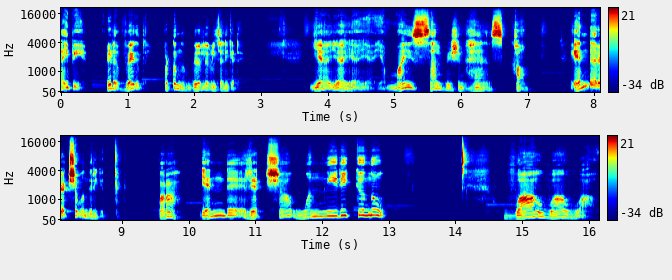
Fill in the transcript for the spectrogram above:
type ചെയ്യാം. ഇട വേഗത്തിൽ. പെട്ടെന്ന് വിരലുകൾ ചലിക്കട്ടെ. മൈ സാൽവേഷൻ ഹാസ് കം എന്റെ രക്ഷ വന്നിരിക്കുന്നു. പറ. എന്റെ രക്ഷ വന്നിരിക്കുന്നു. വാവ് വാവ് വാവ്.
